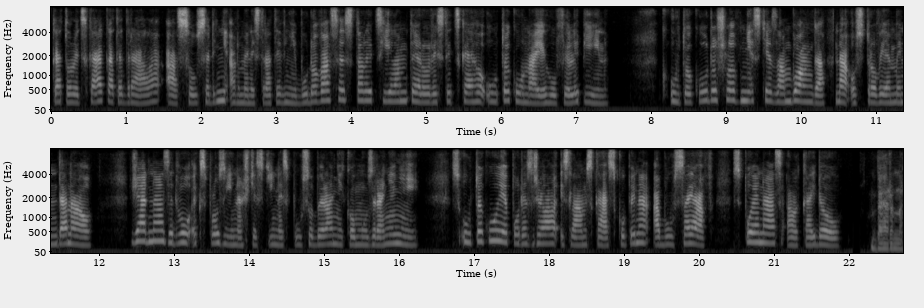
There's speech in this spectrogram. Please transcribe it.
Katolická katedrála a sousední administrativní budova se staly cílem teroristického útoku na jihu Filipín. K útoku došlo v městě Zamboanga na ostrově Mindanao. Žádná ze dvou explozí naštěstí nespůsobila nikomu zranění. Z útoku je podezřelá islámská skupina Abu Sayyaf, spojená s Al-Qaidou. Bern.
